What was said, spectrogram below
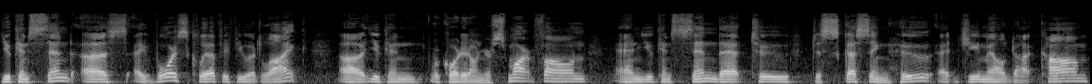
You can send us a voice clip if you would like. Uh, you can record it on your smartphone and you can send that to discussingwho at gmail.com.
